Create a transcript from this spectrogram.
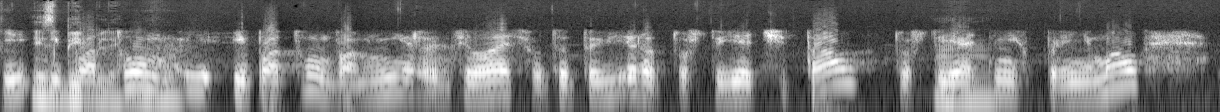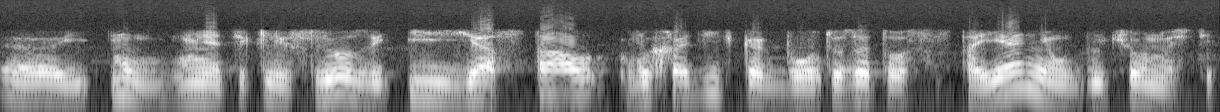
и, из и Библии. Потом, и, и потом во мне родилась вот эта вера, то, что я читал, то, что угу. я от них принимал, э, ну, у меня текли слезы, и я стал выходить как бы вот из этого состояния удрученности,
